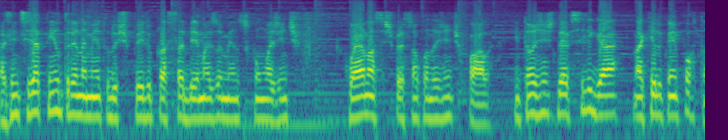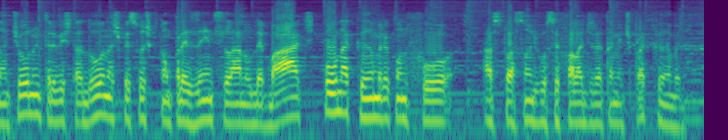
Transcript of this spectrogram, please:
A gente já tem o treinamento do espelho para saber mais ou menos como a gente qual é a nossa expressão quando a gente fala. Então a gente deve se ligar naquilo que é importante, ou no entrevistador, nas pessoas que estão presentes lá no debate, ou na câmera quando for a situação de você falar diretamente para a câmera.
